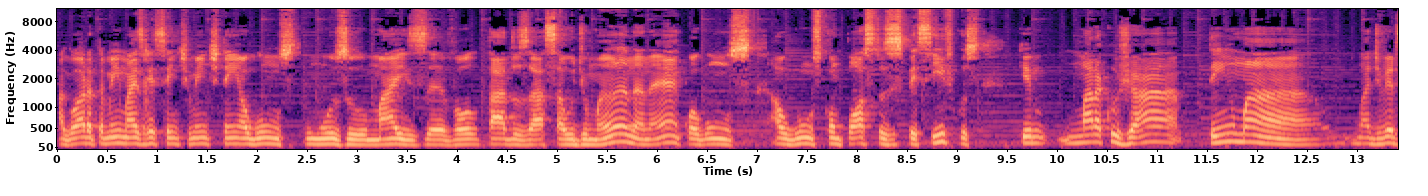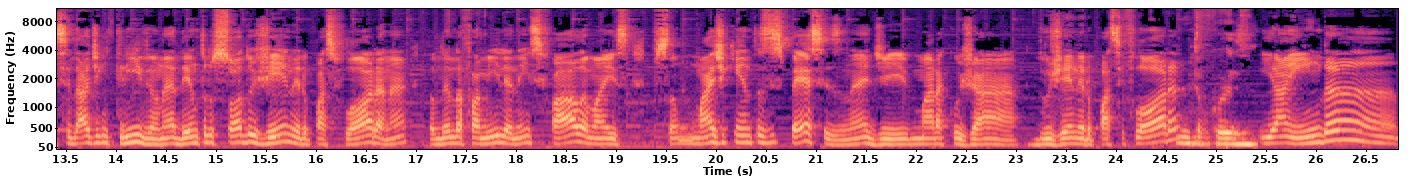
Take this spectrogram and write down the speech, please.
Agora também mais recentemente tem alguns um uso mais eh, voltados à saúde humana, né, com alguns alguns compostos específicos, que maracujá tem uma uma diversidade incrível, né? Dentro só do gênero Passiflora, né? Então dentro da família nem se fala, mas são mais de 500 espécies, né? De maracujá do gênero Passiflora. Muita coisa. E ainda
